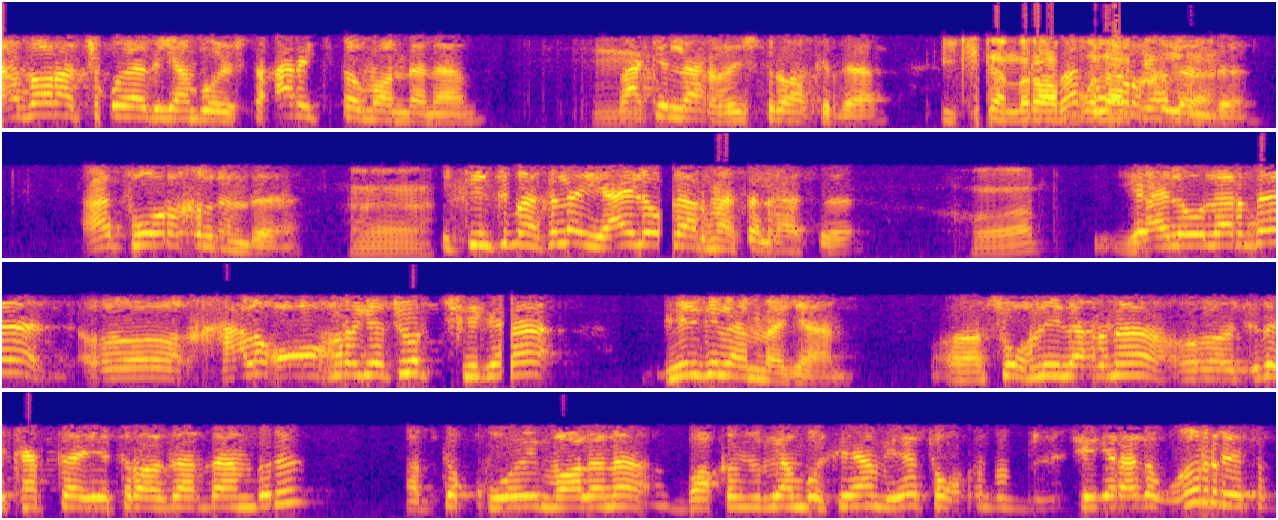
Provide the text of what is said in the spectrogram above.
nazoratchi qo'yadigan bo'lishdi. Har ikki tomondan ham. Hmm. vakillarni ishtirokida. Ikkita mirob to'g'ri qilindi. Ha to'g'ri qilindi. Ikkinchi masala yaylovlar masalasi. Ho'p yaylovlarda e, hali oxirigacha chegara belgilanmagan. E, so'xliklarni juda katta e'tirozlardan biri. Bitta qo'y molini boqib yurgan bo'lsa ham e to'xta bizni chegarada g'ir etib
